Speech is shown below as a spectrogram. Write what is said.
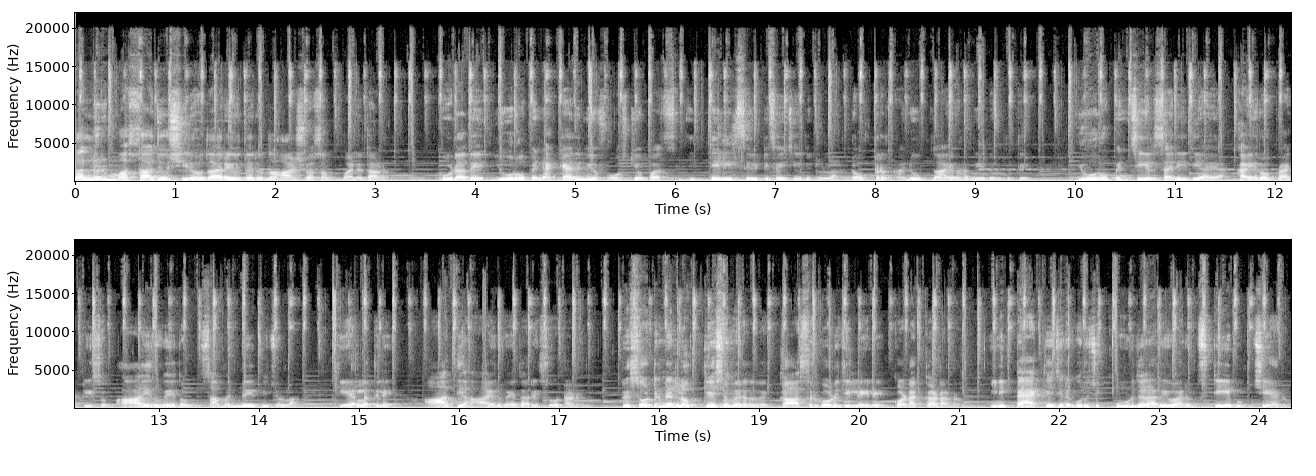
നല്ലൊരു മസാജോ ശിരോധാരയോ തരുന്ന ആശ്വാസം വലുതാണ്. കൂടാതെ യൂറോപ്യൻ അക്കാദമി ഓഫ് ഓസ്റ്റിയോപാത്സ് ഇറ്റലിയിൽ സർട്ടിഫൈ ചെയ്തിട്ടുള്ള ഡോക്ടർ അനൂപ് നായരുടെ നേതൃത്വത്തിൽ യൂറോപ്യൻ ചികിത്സാ രീതിയായ കൈറോ പ്രാക്ടീസും ആയുർവേദവും സമന്വയിപ്പിച്ചുള്ള കേരളത്തിലെ ആദ്യ ആയുർവേദ റിസോർട്ടാണ് റിസോർട്ടിന്റെ ലൊക്കേഷൻ വരുന്നത് കാസർഗോഡ് ജില്ലയിലെ കൊടക്കാടാണ്. ഇനി പാക്കേജിനെ കുറിച്ച് കൂടുതൽ അറിയുവാനും സ്റ്റേ ബുക്ക് ചെയ്യാനും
